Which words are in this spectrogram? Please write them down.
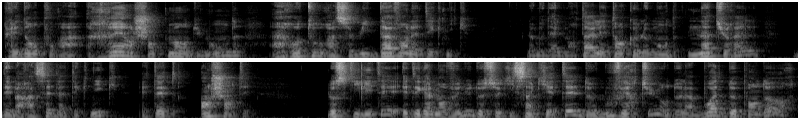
plaidant pour un réenchantement du monde, un retour à celui d'avant la technique. Le modèle mental étant que le monde naturel, débarrassé de la technique, était enchanté. L'hostilité est également venue de ceux qui s'inquiétaient de l'ouverture de la boîte de Pandore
